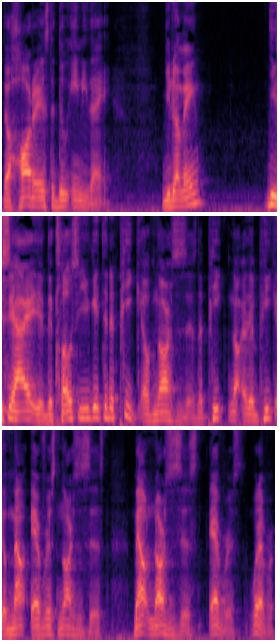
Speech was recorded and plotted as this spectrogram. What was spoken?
the harder it is to do anything. You know what I mean? Do you see how the closer you get to the peak of narcissist, the peak, the peak of Mount Everest narcissist, Mount Narcissist, Everest, whatever.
